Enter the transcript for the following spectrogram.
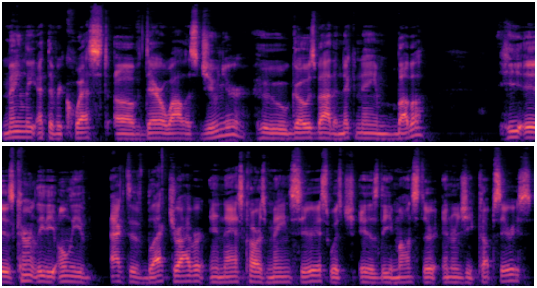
mainly at the request of Darrell Wallace Jr., who goes by the nickname Bubba. He is currently the only active black driver in NASCAR's main series, which is the Monster Energy Cup Series.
